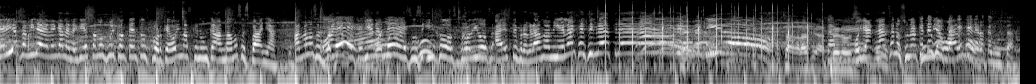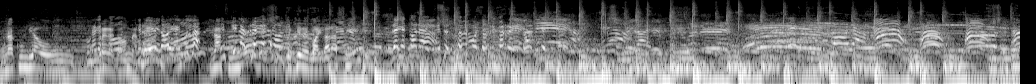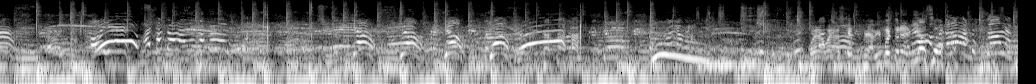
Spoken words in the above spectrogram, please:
Querida familia de Venga la Alegría, estamos muy contentos porque hoy más que nunca amamos España. Amamos España Olé, porque viene olé. uno de sus hijos pródigos a este programa, Miguel Ángel Silvestre. ¡Bienvenido! Muchas gracias. De los- Oigan, lánzanos una ¿Qué te cumbia o gusta? ¿Qué género te gusta? ¿Una cumbia o un, un reggaetón? mejor. reggaetón, ¿te gusta? Una Es que la cumbia. reggaetón- ¿Qué quieres, bailar así? Reggaetón, ahí, eso, ¿sabe Puerto Rico reggaetón? Me habéis puesto nervioso. Perdón, perdón,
